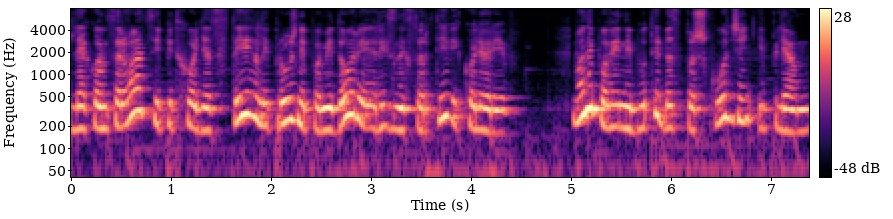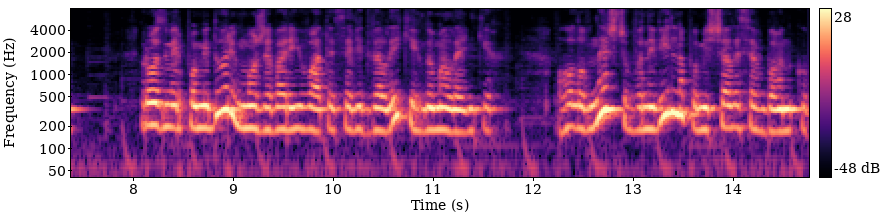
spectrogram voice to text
Для консервації підходять стиглі пружні помідори різних сортів і кольорів. Вони повинні бути без пошкоджень і плям. Розмір помідорів може варіюватися від великих до маленьких. Головне, щоб вони вільно поміщалися в банку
